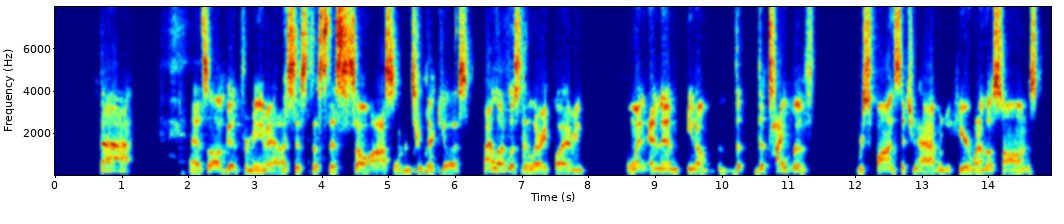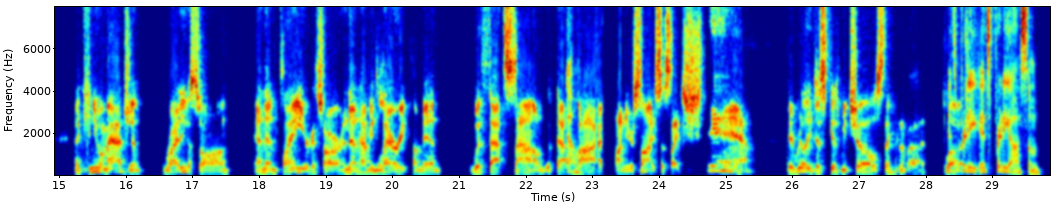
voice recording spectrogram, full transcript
Ah, that's all good for me, man. It's just this this so awesome. It's ridiculous. I love listening to Larry play. I mean, when and then you know the the type of response that you have when you hear one of those songs and can you imagine writing a song and then playing your guitar and then having larry come in with that sound with that vibe on your song. It's just like yeah it really just gives me chills thinking about it Love it's pretty. It. It's pretty awesome.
